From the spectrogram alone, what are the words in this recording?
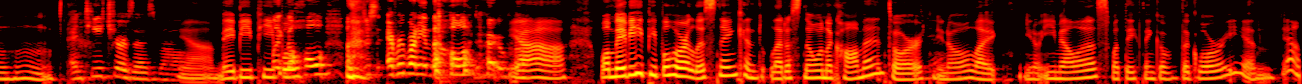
Mm-hmm. And teachers as well. Yeah, maybe people. Like the whole, just everybody in the whole entire world. Yeah. Well, maybe people who are listening can let us know in a comment or, Yeah. you know, like, you know, email us what they think of the glory and yeah.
